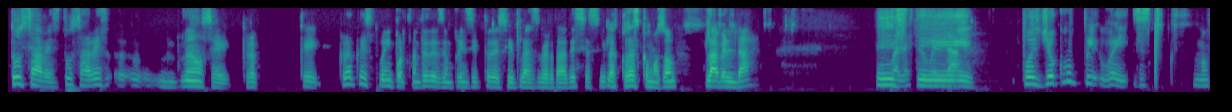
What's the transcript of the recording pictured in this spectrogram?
tú sabes, tú sabes, uh, no sé, creo que, creo que es muy importante desde un principio decir las verdades y así, las cosas como son, la verdad. ¿Cuál es tu verdad? Pues yo cumplí, güey, no,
